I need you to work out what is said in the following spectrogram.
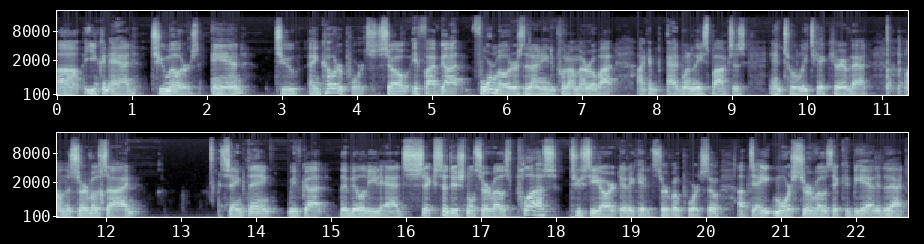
uh, you can add two motors and two encoder ports. So if I've got four motors that I need to put on my robot, I can add one of these boxes and totally take care of that. On the servo side, same thing. We've got the ability to add six additional servos plus two CR dedicated servo ports. So up to eight more servos that could be added to that.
